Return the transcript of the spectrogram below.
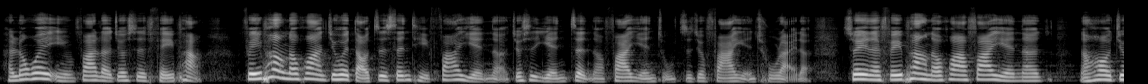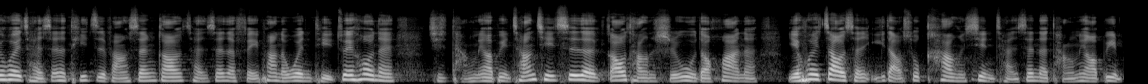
很容易引发的就是肥胖。肥胖的话，就会导致身体发炎了，就是炎症的发炎组织就发炎出来了。所以呢，肥胖的话发炎呢，然后就会产生了体脂肪升高，产生了肥胖的问题。最后呢，其实糖尿病长期吃的高糖的食物的话呢，也会造成胰岛素抗性产生的糖尿病。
